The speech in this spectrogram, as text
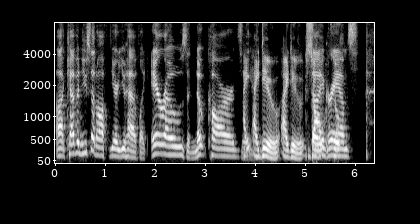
Uh, Kevin, you said off the air you have like arrows and note cards, I, I do. I do. So, diagrams. so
